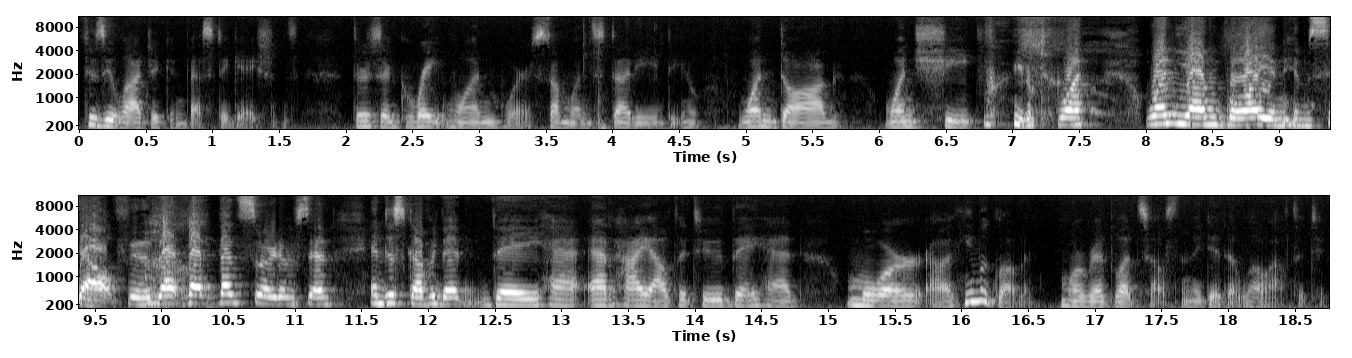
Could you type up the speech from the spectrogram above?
physiologic investigations. There's a great one where someone studied, you know, one dog, one sheep, you know, one one young boy and himself. that, that, that sort of sense, and discovered that they had at high altitude they had more uh, hemoglobin, more red blood cells than they did at low altitude.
